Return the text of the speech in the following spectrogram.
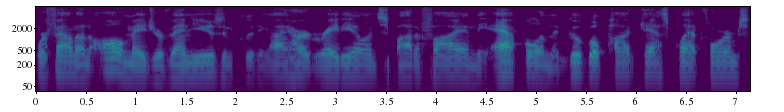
We're found on all major venues, including iHeartRadio and Spotify and the Apple and the Google podcast platforms,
